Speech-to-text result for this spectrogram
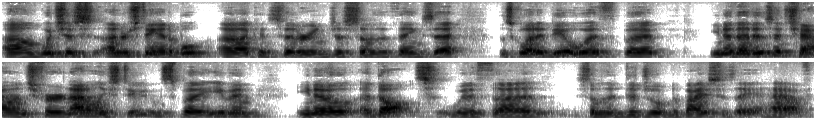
um, which is understandable uh, considering just some of the things that the school had to deal with. But you know that is a challenge for not only students but even you know adults with uh, some of the digital devices they have.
